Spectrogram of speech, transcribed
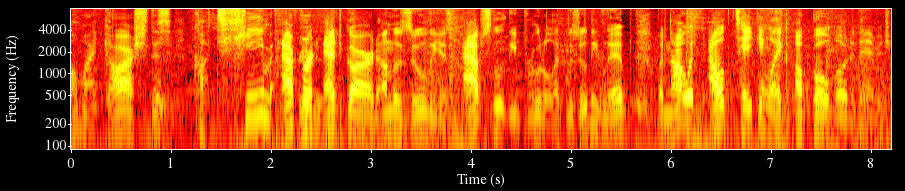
Oh my gosh, this team effort edge guard on Lazuli is absolutely brutal. Like Lazuli lived, but not without taking like a boatload of damage.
